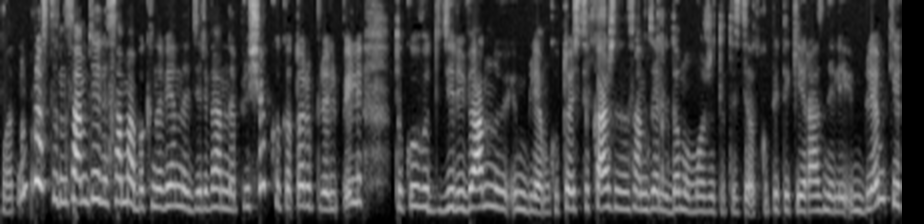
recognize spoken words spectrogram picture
Вот. Ну, просто, на самом деле, самая обыкновенная деревянная прищепка, которой прилепили такую вот деревянную эмблемку. То есть каждый, на самом деле, дома может это сделать. Купить такие разные эмблемки,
